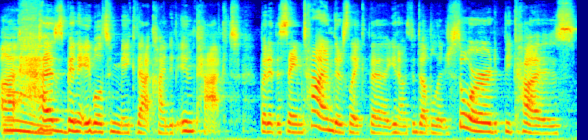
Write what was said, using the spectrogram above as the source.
uh, has been able to make that kind of impact. But at the same time there's like the you know it's a double-edged sword because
